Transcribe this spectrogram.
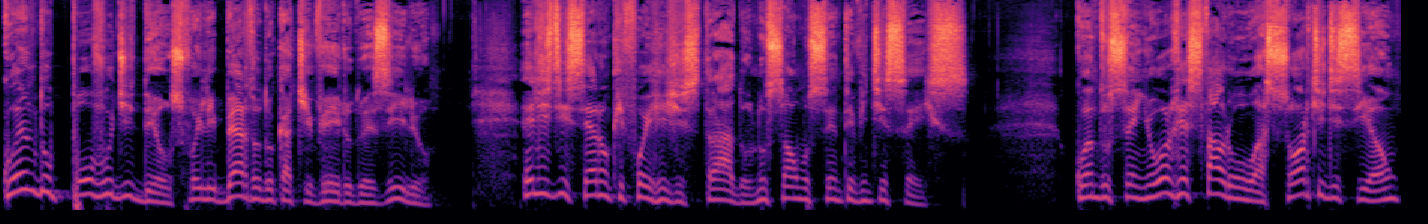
Quando o povo de Deus foi liberto do cativeiro do exílio, Eles disseram que foi registrado no Salmo 126. Quando o Senhor restaurou a sorte de Sião,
